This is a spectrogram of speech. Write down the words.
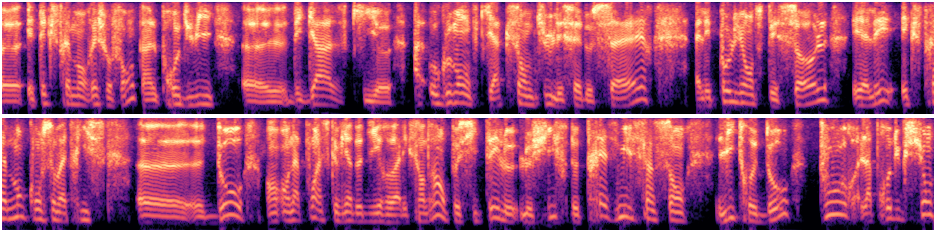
euh, est extrêmement réchauffante. hein. Elle produit des gaz qui augmentent, qui accentuent l'effet de Elle est polluante des sols et elle est extrêmement consommatrice euh, d'eau. En, en appoint à ce que vient de dire Alexandra, on peut citer le, le chiffre de 13 500 litres d'eau pour la production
